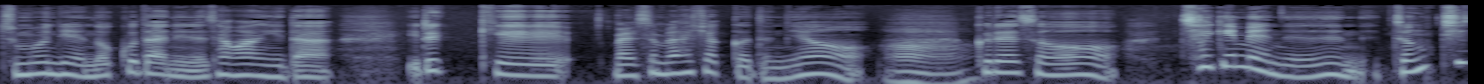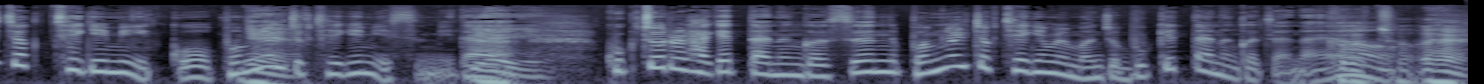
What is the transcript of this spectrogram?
주머니에 넣고 다니는 상황이다. 이렇게 말씀을 하셨거든요. 아. 그래서 책임에는 정치적 책임이 있고 법률적 예. 책임이 있습니다. 예, 예. 국조를 하겠다는 것은 법률적 책임을 먼저 묻겠다는 거잖아요. 그렇죠. 예.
